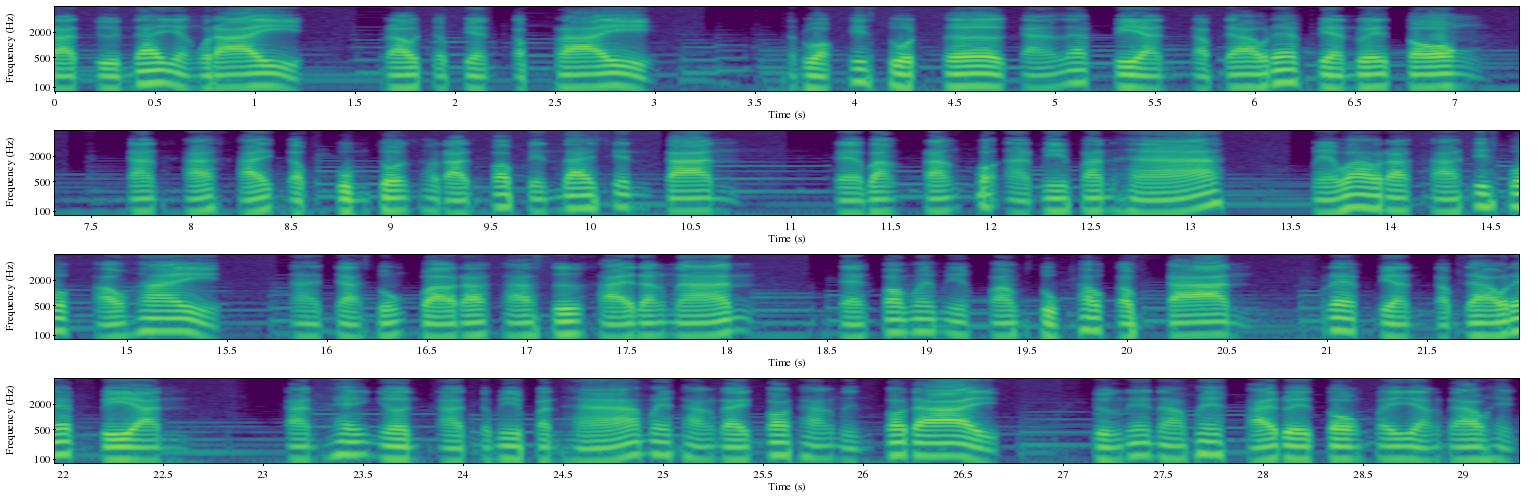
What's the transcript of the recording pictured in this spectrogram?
ลัดอื่นได้อย่างไร เราจะเปลี่ยนกับใคร สะดวกที่สุดคือการแลกเปลี่ยนกับดาวแลกเปลี่ยนโดยตรง การค้าขายกับกลุ่มโจรสลัดก็เป็นได้เช่นกัน แต่บางครั้งก็อาจมีปัญหา แม้ว่าราคาที่พวกเขาให้อาจจะสูงกว่าราคาซื้อขายดังนั้น แต่ก็ไม่มีความสุขเท่ากับการ แลกเปลี่ยนกับดาวแลกเปลี่ยน การให้เงินอาจจะมีปัญหาไม่ทางใดก็ทางหนึ่งก็ได้ จึงแนะนำให้ขายโดยตรงไปยังดาวแห่ง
